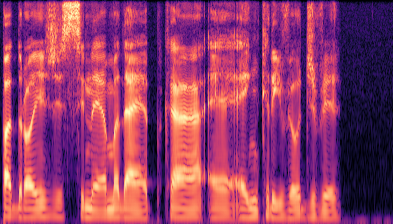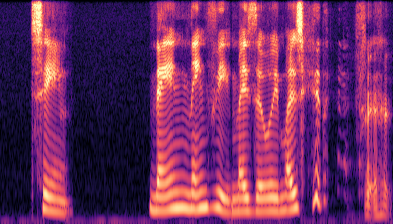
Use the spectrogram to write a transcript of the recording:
padrões de cinema da época é, é incrível de ver. Sim, nem, nem vi, mas eu imagino.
